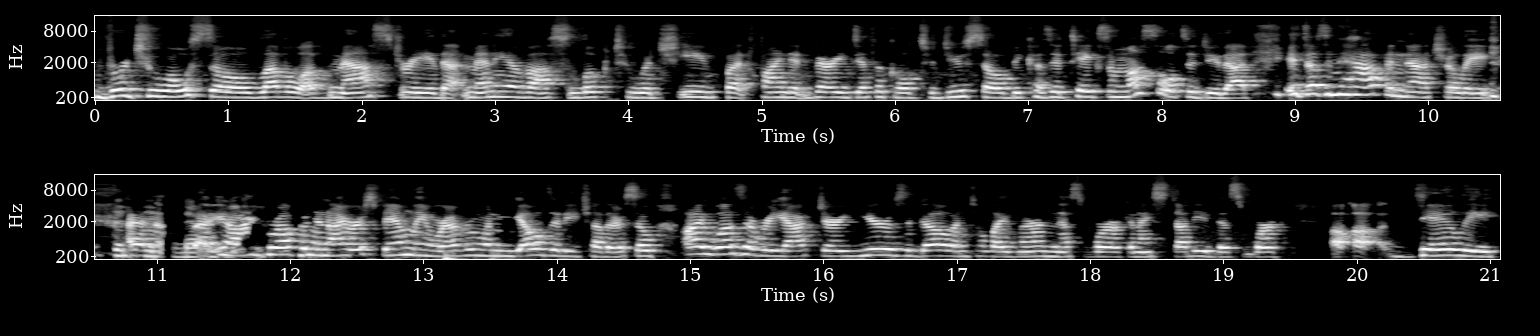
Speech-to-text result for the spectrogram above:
virtuoso level of mastery that many of us look to achieve, but find it very difficult to do so because it takes a muscle to do that. It doesn't happen naturally. And no. uh, you know, I grew up in an Irish family where everyone yelled at each other. So I was a reactor years ago until I learned this work and I studied this work uh, uh, daily,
